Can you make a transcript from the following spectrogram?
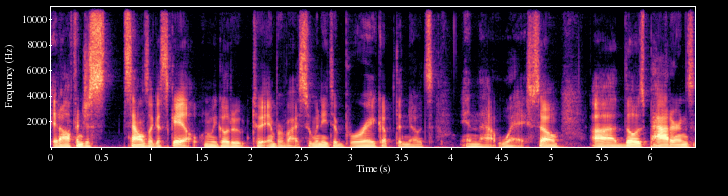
it often just sounds like a scale when we go to, to improvise. So we need to break up the notes in that way. So uh, those patterns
